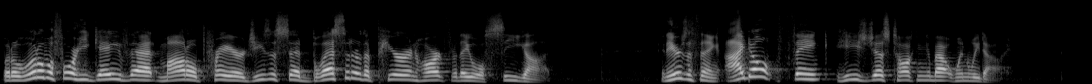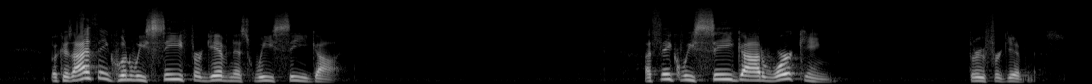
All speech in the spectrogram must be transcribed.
But a little before he gave that model prayer, Jesus said, Blessed are the pure in heart, for they will see God. And here's the thing I don't think he's just talking about when we die. Because I think when we see forgiveness, we see God. I think we see God working through forgiveness.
